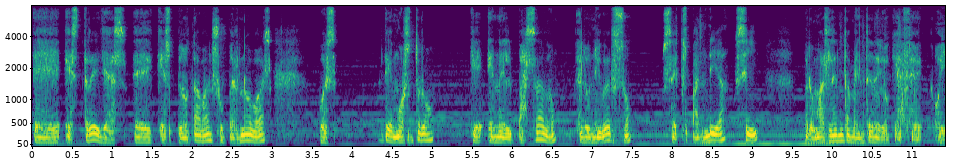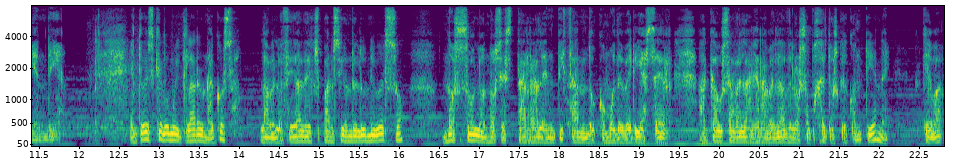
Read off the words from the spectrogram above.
eh, estrellas eh, que explotaban, supernovas, pues demostró que en el pasado el universo se expandía, sí, pero más lentamente de lo que hace hoy en día. Entonces quedó muy clara una cosa, la velocidad de expansión del universo no solo nos está ralentizando como debería ser a causa de la gravedad de los objetos que contiene, que va,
